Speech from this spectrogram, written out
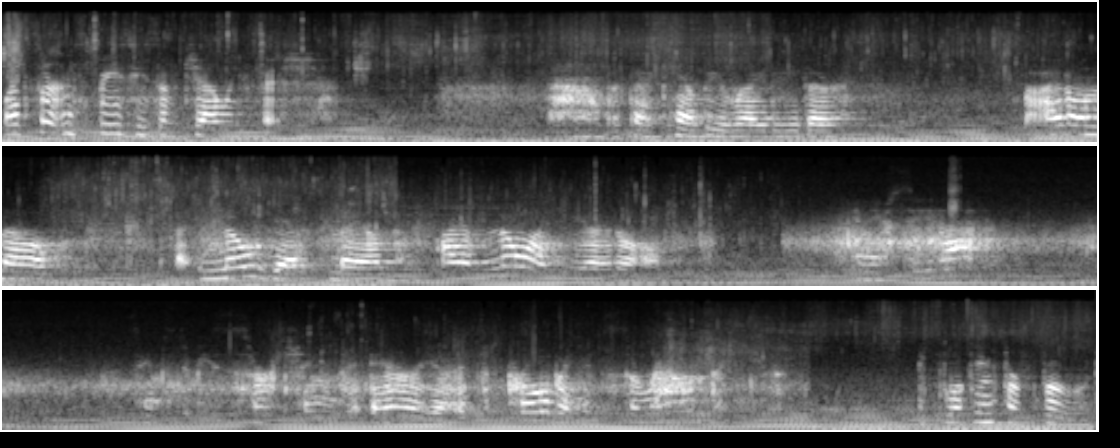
Like certain species of jellyfish. Ah, But that can't be right either. I don't know. Uh, No guess, ma'am. I have no idea at all. Can you see that? Searching the area. It's probing its surroundings. It's looking for food.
